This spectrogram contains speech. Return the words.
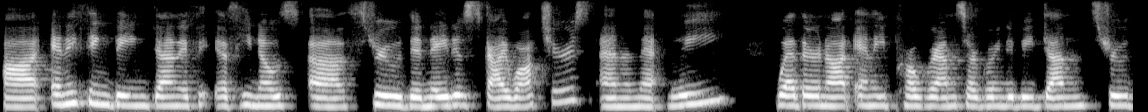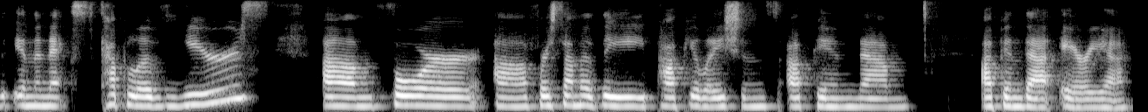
uh, anything being done, if, if he knows uh, through the Native Sky Watchers and Annette Lee, whether or not any programs are going to be done through in the next couple of years um, for uh, for some of the populations up in um, up in that area.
